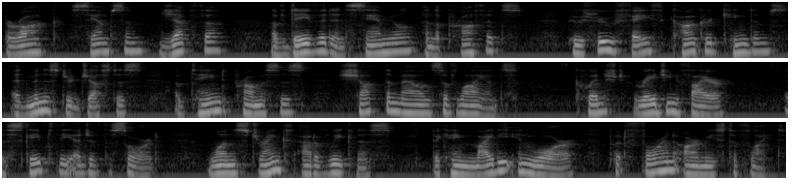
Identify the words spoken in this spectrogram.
Barak, Samson, Jephthah, of David and Samuel and the prophets, who through faith conquered kingdoms, administered justice, obtained promises, shut the mouths of lions, quenched raging fire, escaped the edge of the sword, won strength out of weakness, became mighty in war, put foreign armies to flight.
